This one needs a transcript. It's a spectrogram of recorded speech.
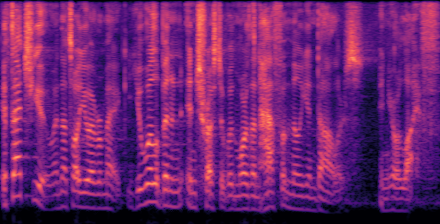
If that's you, and that's all you ever make, you will have been entrusted with more than half a million dollars in your life.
